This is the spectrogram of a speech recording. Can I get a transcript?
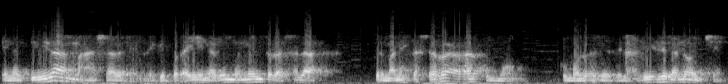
en actividad, más allá de, que por ahí en algún momento la sala permanezca cerrada, como, como lo es desde las 10 de la noche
